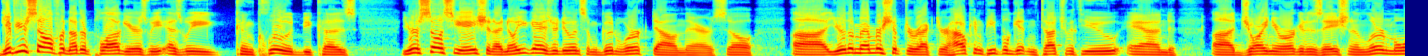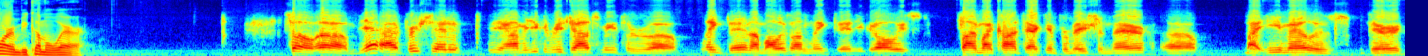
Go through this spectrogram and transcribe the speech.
give yourself another plug here as we as we conclude because your association i know you guys are doing some good work down there so uh, you're the membership director how can people get in touch with you and uh, join your organization and learn more and become aware So um, yeah, I appreciate it. Yeah, I mean, you can reach out to me through uh, LinkedIn. I'm always on LinkedIn. You can always find my contact information there. Uh, my email is Derek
